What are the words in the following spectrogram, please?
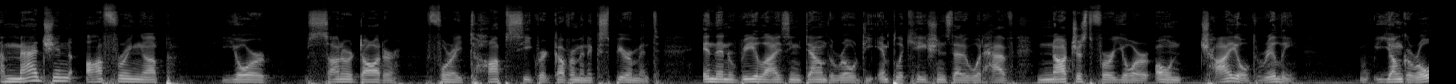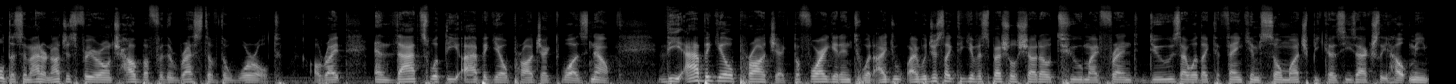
imagine offering up your son or daughter for a top secret government experiment and then realizing down the road the implications that it would have not just for your own child really. Young or old doesn't matter not just for your own child but for the rest of the world all right? And that's what the abigail project was. Now the abigail project before i get into it i do i would just like to give a special shout out to my friend Dews. i would like to thank him so much because he's actually helped me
